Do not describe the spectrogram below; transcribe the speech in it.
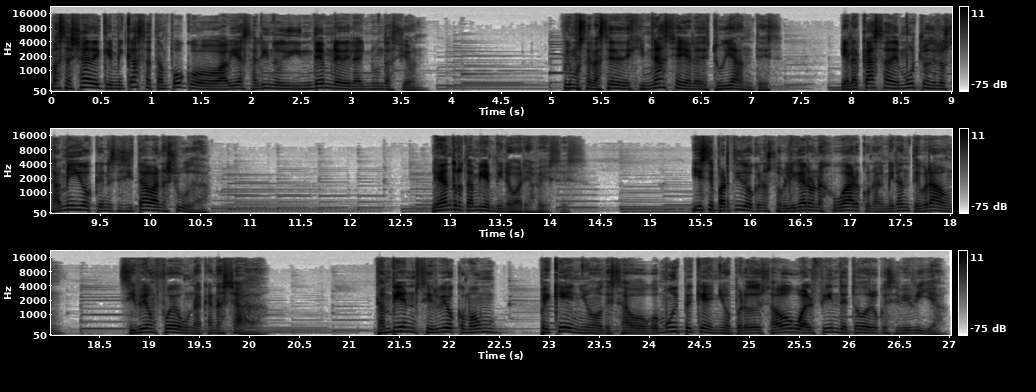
más allá de que mi casa tampoco había salido indemne de la inundación. Fuimos a la sede de gimnasia y a la de estudiantes, y a la casa de muchos de los amigos que necesitaban ayuda. Leandro también vino varias veces. Y ese partido que nos obligaron a jugar con Almirante Brown, si bien fue una canallada, también sirvió como un pequeño desahogo, muy pequeño, pero desahogo al fin de todo lo que se vivía.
